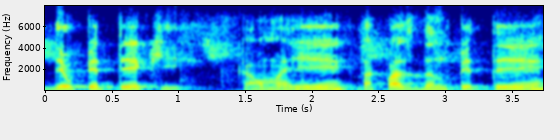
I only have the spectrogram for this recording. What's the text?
Deu PT aqui. Calma aí, tá quase dando PT.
